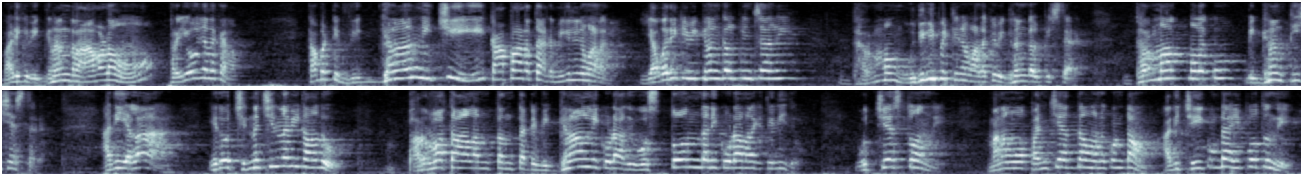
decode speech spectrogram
వాడికి విఘ్నం రావడం ప్రయోజనకరం. కాబట్టి విఘ్నాన్ని ఇచ్చి కాపాడతాడు మిగిలిన వాళ్ళని. ఎవరికి విఘ్నం కల్పించాలి? ధర్మం వదిలిపెట్టిన వాళ్ళకి విఘ్నం కల్పిస్తాడు. ధర్మాత్మలకు విఘ్నం తీసేస్తాడు. అది ఎలా? ఏదో చిన్న చిన్నవి కాదు. పర్వతాలంతంతటి విఘ్నాల్ని కూడా అది వస్తోందని కూడా మనకి తెలియదు వచ్చేస్తోంది. మనం ఓ పని చేద్దాం అనుకుంటాం. అది చేయకుండా అయిపోతుంది.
